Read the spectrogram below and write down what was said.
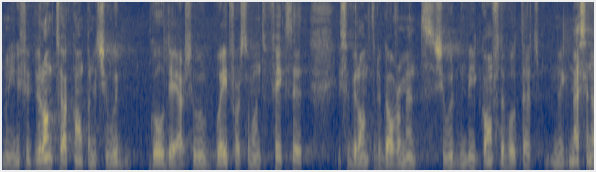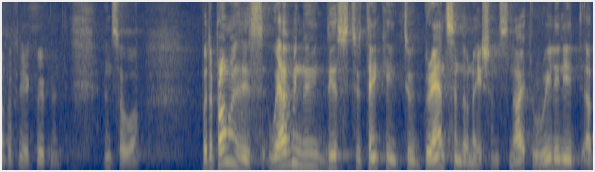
I mean, if it belonged to a company, she would go there, she would wait for someone to fix it. If it belonged to the government, she wouldn't be comfortable touch, messing up with the equipment, and so on. But the problem is we have been doing this to, thinking, to grants and donations, right? We really need a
